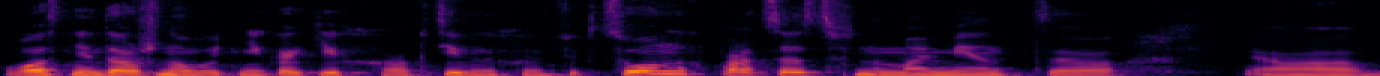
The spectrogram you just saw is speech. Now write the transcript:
у вас не должно быть никаких активных инфекционных процессов на момент э, э,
